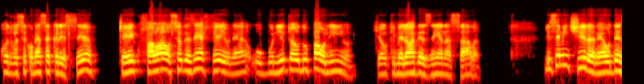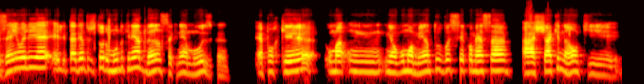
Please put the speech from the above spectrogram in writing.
quando você começa a crescer, que aí falam, ah, o seu desenho é feio, né? O bonito é o do Paulinho, que é o que melhor desenha na sala. Isso é mentira, né? O desenho ele é, ele está dentro de todo mundo que nem a dança, que nem a música é porque uma, um, em algum momento você começa a achar que não, que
